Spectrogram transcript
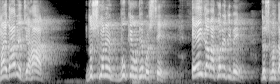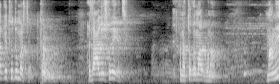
ময়দানে জেহাদ, দুশ্মনের বুকে উঠে বসছে, এই জবা করে দিবে, দুশ্মন তাকে থুতু মারছেন হয়তো আলী সরে গেছে। না, তোকে মারবো না। মানে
